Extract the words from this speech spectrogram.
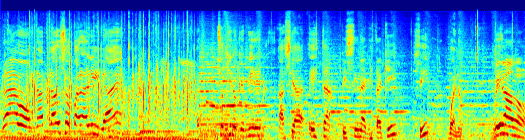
Bravo, un aplauso para Lila, ¿eh? Yo quiero que miren hacia esta piscina que está aquí, ¿sí? Bueno, ven, Cuidado.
